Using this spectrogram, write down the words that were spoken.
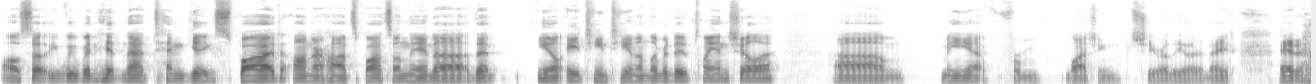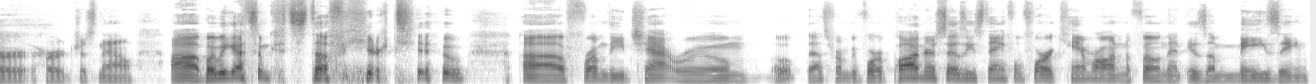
also, we've been hitting that 10 gig spot on our hotspots on that uh, that you know AT and unlimited plan, Shilla. Um, me from watching Shira the other night and her her just now. Uh, but we got some good stuff here too uh, from the chat room. Oh, that's from before. Ponder says he's thankful for a camera on the phone that is amazing.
